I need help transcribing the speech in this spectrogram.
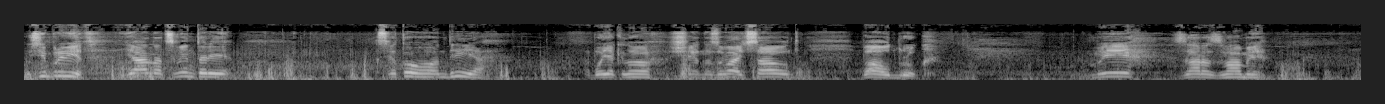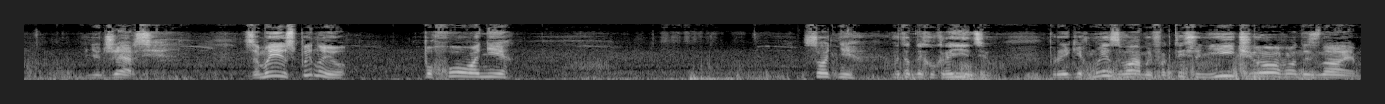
Усім привіт! Я на цвинтарі Святого Андрія, або як його ще називають Саунд Баутбрук. Ми зараз з вами в Нью-Джерсі. За моєю спиною поховані сотні видатних українців, про яких ми з вами фактично нічого не знаємо.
